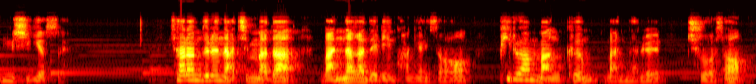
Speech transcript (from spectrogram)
음식이었어요. 사람들은 아침마다 만나가 내린 광야에서 필요한 만큼 만나를 주어서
